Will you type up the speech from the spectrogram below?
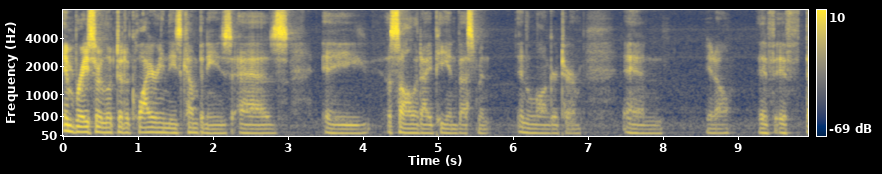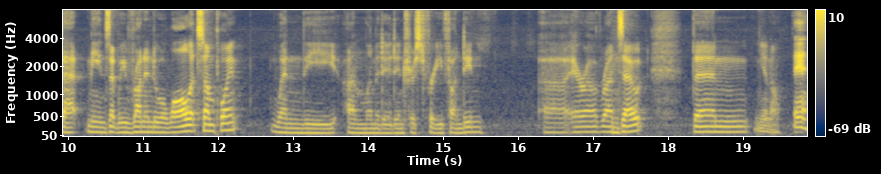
embracer looked at acquiring these companies as a, a solid ip investment in the longer term. And you know if if that means that we run into a wall at some point when the unlimited interest free funding uh, era runs out then you know, eh,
